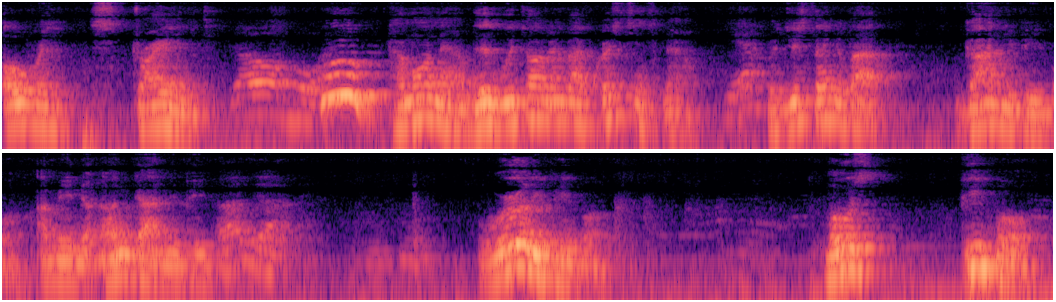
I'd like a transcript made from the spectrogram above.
overstrained. Oh. Woo! Come on now. We're talking about Christians now. Yeah. But just think about godly people, I mean the ungodly people, Ungodly. worldly people. Most people,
